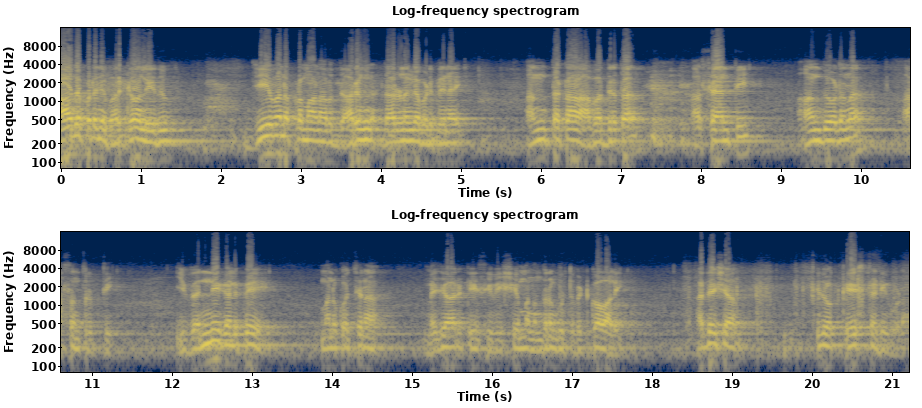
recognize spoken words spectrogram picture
బాధపడని వర్గం లేదు జీవన ప్రమాణాలు దారుణంగా దారుణంగా పడిపోయినాయి. అంతటా అభద్రత అశాంతి ఆందోళన అసంతృప్తి. ఇవన్నీ కలిపే మనకొచ్చిన మెజారిటీస్ ఈ విషయం మనందరం గుర్తుపెట్టుకోవాలి. అదే ఇది ఒక కేస్ స్టడీ కూడా.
